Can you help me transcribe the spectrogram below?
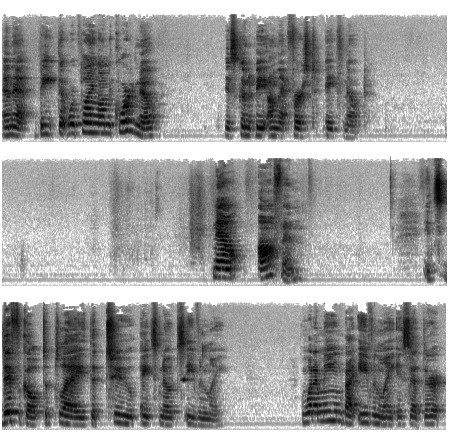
And that beat that we're playing on the quarter note is going to be on that first eighth note. Now, often it's difficult to play the two eighth notes evenly. what I mean by evenly is that they're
